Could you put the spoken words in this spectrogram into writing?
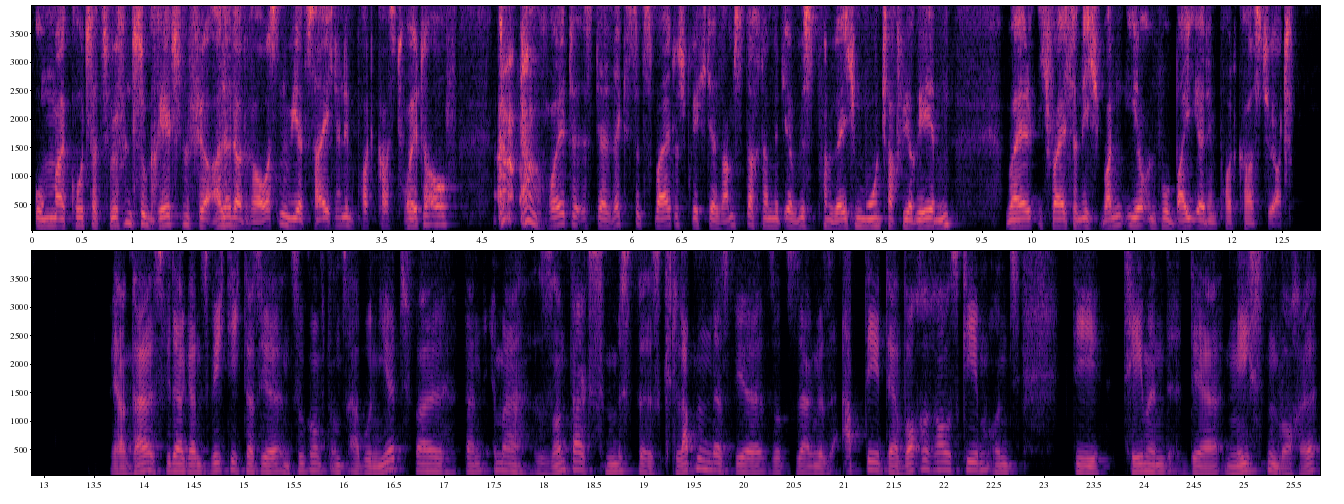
Um mal kurz dazwischen zu grätschen für alle da draußen, wir zeichnen den Podcast heute auf. heute ist der 6.2., sprich der Samstag, damit ihr wisst, von welchem Montag wir reden, weil ich weiß ja nicht, wann ihr und wobei ihr den Podcast hört. Ja, und da ist wieder ganz wichtig, dass ihr in Zukunft uns abonniert, weil dann immer sonntags müsste es klappen, dass wir sozusagen das Update der Woche rausgeben und die Themen der nächsten Woche.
